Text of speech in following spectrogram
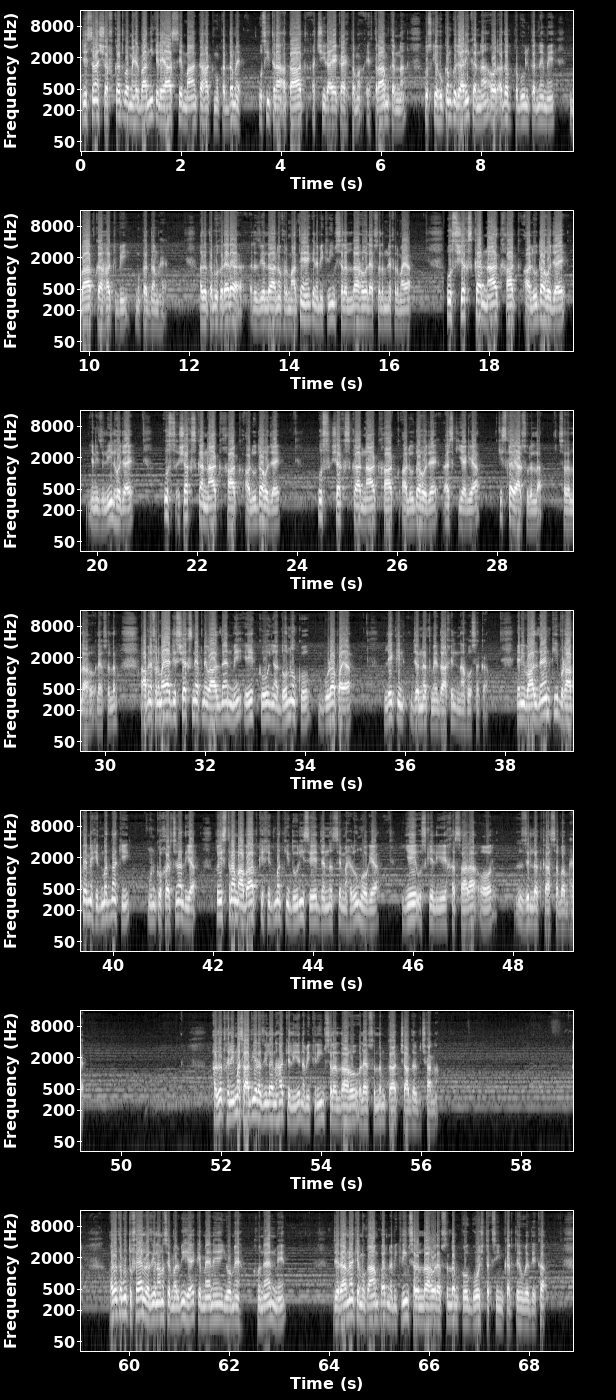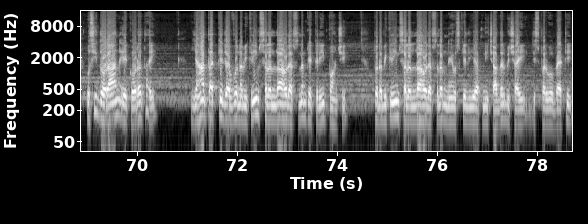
جس طرح شفقت و مہربانی کے لحاظ سے ماں کا حق مقدم ہے۔ اسی طرح اطاعت، اچھی رائے کا احترام کرنا، اس کے حکم کو جاری کرنا اور ادب قبول کرنے میں باپ کا حق بھی مقدم ہے۔ حضرت ابو خریرہ رضی اللہ عنہ فرماتے ہیں کہ نبی کریم صلی اللہ علیہ وسلم نے فرمایا، اس شخص کا ناک خاک آلودہ ہو جائے یعنی ذلیل ہو جائے، اس شخص کا ناک خاک آلودہ ہو جائے، اس شخص کا ناک خاک آلودہ ہو جائے، عرض کیا گیا، کس کا یا رسول اللہ؟ صلی اللہ علیہ وسلم۔ آپ نے فرمایا جس شخص نے اپنے والدین میں ایک کو یا دونوں کو بوڑھا پایا، لیکن جنت میں داخل نہ ہو سکا۔ یعنی والدین کی بڑھاپے میں خدمت نہ کی، ان کو خرچ نہ دیا، تو اس طرح ماں باپ کی خدمت کی دوری سے جنت سے محروم ہو گیا۔ یہ اس کے لیے خسارہ اور ذلت کا سبب ہے۔ حضرت حلیمہ سعدیہ رضی اللہ عنہ کے لیے نبی کریم صلی اللہ علیہ وسلم کا چادر بچھانا۔ حضرت ابو طفیل رضی اللہ عنہ سے مروی ہے کہ میں نے یوم حنین میں جرانہ کے مقام پر نبی کریم صلی اللہ علیہ وسلم کو گوشت تقسیم کرتے ہوئے دیکھا۔ اسی دوران ایک عورت آئی، یہاں تک کہ جب وہ نبی کریم صلی اللہ علیہ وسلم کے قریب پہنچی، تو نبی کریم صلی اللہ علیہ وسلم نے اس کے لیے اپنی چادر بچھائی جس پر وہ بیٹھی۔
